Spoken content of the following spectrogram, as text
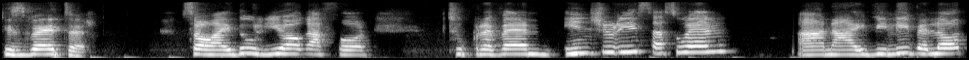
is better. So i do yoga for to prevent injuries as well. And i believe a lot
